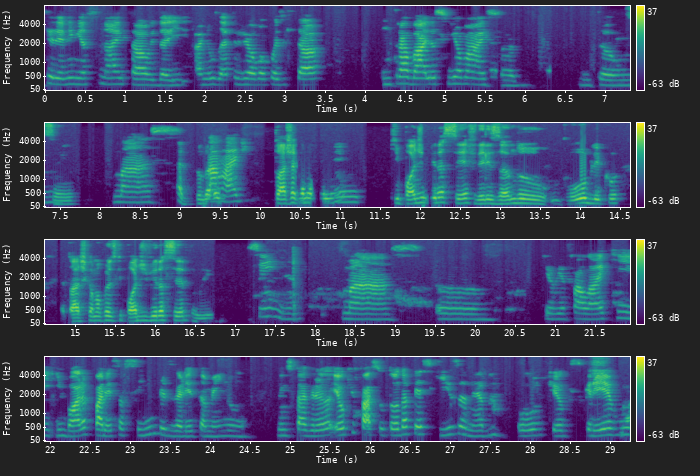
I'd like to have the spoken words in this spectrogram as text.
quererem me assinar e tal. E daí a newsletter já é uma coisa que dá um trabalho assim a mais, sabe? Então. Sim. Mas é, tu, na rádio. Tu acha que é uma coisa que pode vir a ser, fidelizando um público. Tu acha que é uma coisa que pode vir a ser também. Sim, né? Mas. Uh, que eu ia falar é que, embora pareça simples ali também no, no Instagram, eu que faço toda a pesquisa, né, do post, eu que escrevo,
